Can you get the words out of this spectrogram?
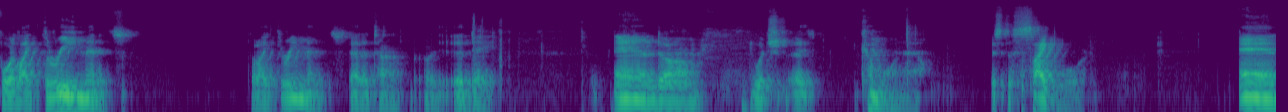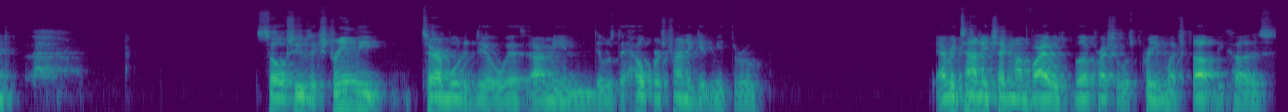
for like three minutes. For like three minutes at a time, a day. And, um, which, uh, come on now. It's the psych ward. And so she was extremely terrible to deal with. I mean, it was the helpers trying to get me through every time they checked my vitals, blood pressure was pretty much up because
